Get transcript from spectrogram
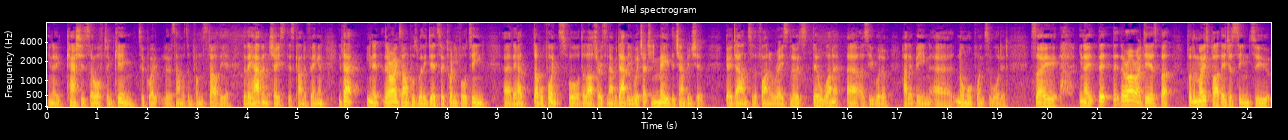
you know cash is so often king, to quote Lewis Hamilton from the start of the year, that they haven't chased this kind of thing. And in fact, you know, there are examples where they did. So 2014, uh, they had double points for the last race in Abu Dhabi, which actually made the championship go down to the final race. Lewis still won it, uh, as he would have had it been uh, normal points awarded. So, you know, th- th- there are ideas, but for the most part, they just seem to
